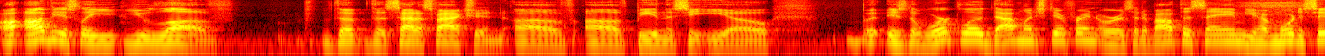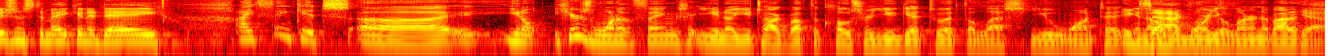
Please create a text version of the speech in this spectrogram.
obviously you love the the satisfaction of of being the CEO. But is the workload that much different, or is it about the same? You have more decisions to make in a day. I think it's, uh, you know, here's one of the things, you know, you talk about the closer you get to it, the less you want it, you know, the more you learn about it. Yeah.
